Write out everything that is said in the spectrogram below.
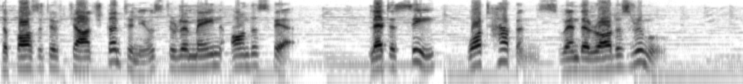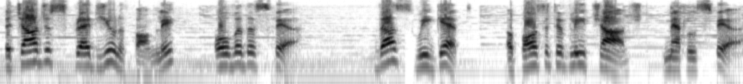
The positive charge continues to remain on the sphere. Let us see what happens when the rod is removed. The charges spread uniformly over the sphere. Thus we get a positively charged metal sphere.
